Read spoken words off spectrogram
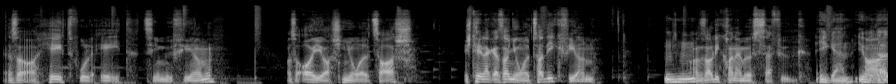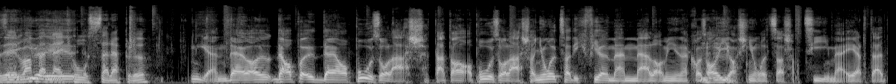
Ez a Hateful Eight című film, az Aljas 8-as, és tényleg ez a nyolcadik film? Uh-huh. Az alig, hanem összefügg. Igen, jó, de azért van benne egy húsz szereplő. Igen, de a, de a, de a pózolás, tehát a, a pózolás a nyolcadik filmemmel, aminek az mm. Aljas nyolcas a címe, érted?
